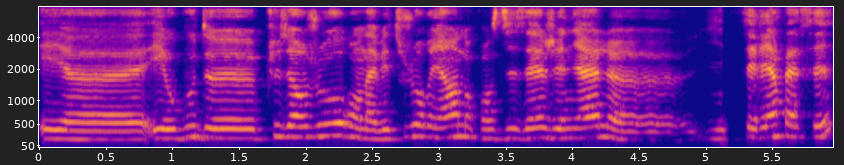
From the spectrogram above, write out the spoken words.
Et, et, au bout de plusieurs jours, on n'avait toujours rien, donc on se disait génial, il s'est rien passé.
